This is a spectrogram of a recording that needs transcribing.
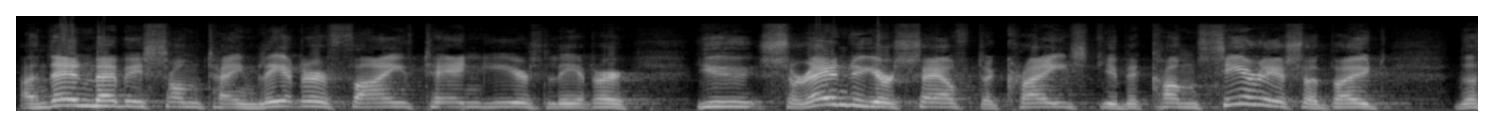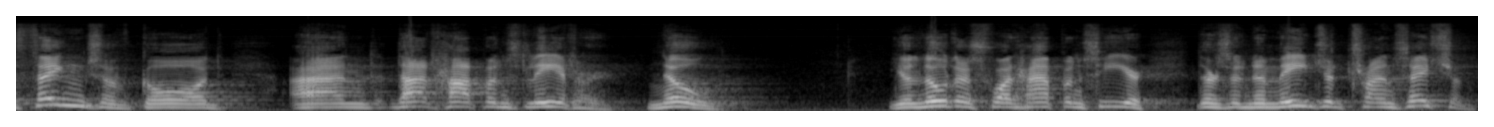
and then maybe sometime later, five, ten years later, you surrender yourself to Christ, you become serious about the things of God, and that happens later. No. You'll notice what happens here. There's an immediate transition.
